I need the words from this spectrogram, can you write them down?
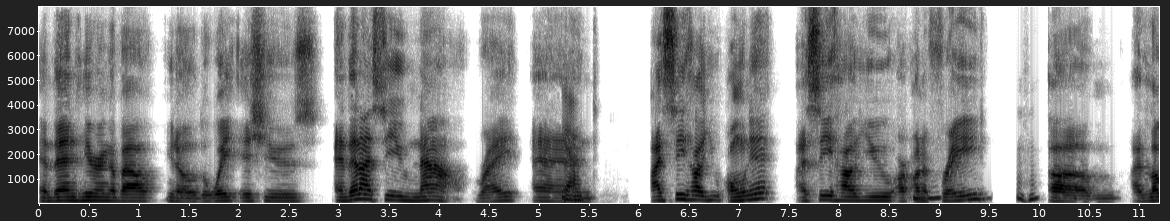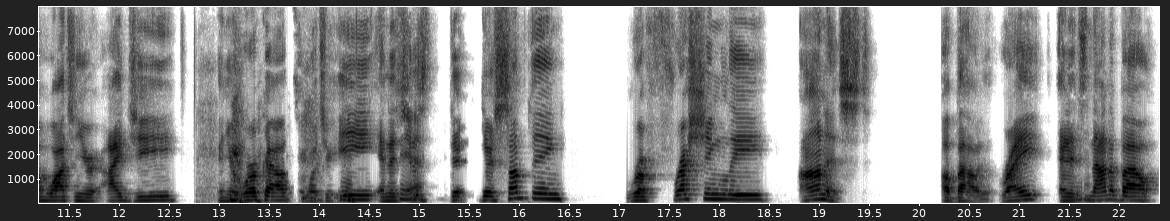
and then hearing about, you know, the weight issues. And then I see you now, right? And yeah. I see how you own it. I see how you are mm-hmm. unafraid. Mm-hmm. Um, I love watching your IG and your workouts and what you eat. And it's yeah. just, there, there's something refreshingly honest about it, right? And it's not about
